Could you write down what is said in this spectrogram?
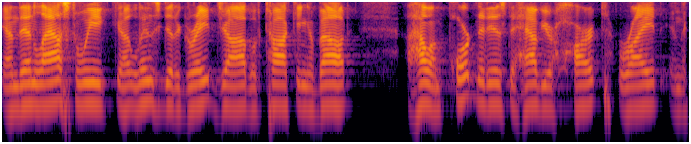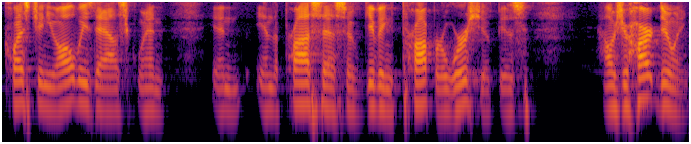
And then last week, uh, Lindsay did a great job of talking about how important it is to have your heart right. And the question you always ask when in, in the process of giving proper worship is, How's your heart doing?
